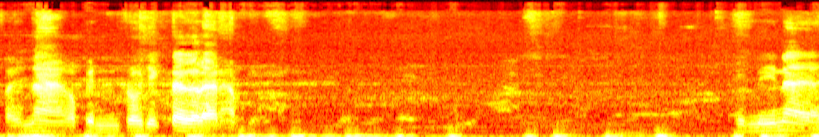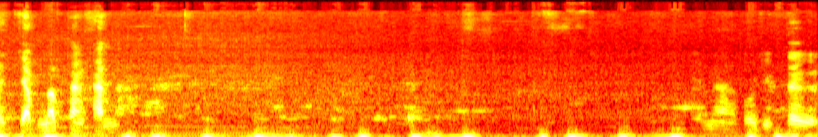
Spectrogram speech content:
ไฟหน้าก็เป็นโปรเจคเตอร์แล้วนะครับตัวนี้น่าจะจับน็อตทั้งคันนะไฟหน้าโปรเจคเตอร์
